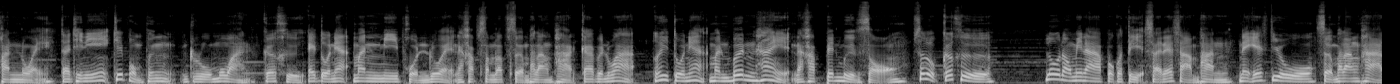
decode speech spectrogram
6,000 หน่วย แต่ทีนี้ที่ผมเพิ่งรู้เมื่อวานก็คือไอ้ตัวเนี้ยมันมีผลด้วยนะครับสำหรับเสริมพลังผาดกลายเป็นว่าเอ้ยตัวเนี้ยมันเบิ้ลให้นะครับเป็นหมื่นสองสรุปก็คือโล่น้องมีนาปกติใส่ได้ 3,000 ใน SU เสริมพลังผาด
